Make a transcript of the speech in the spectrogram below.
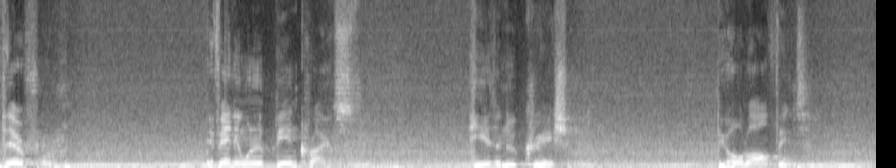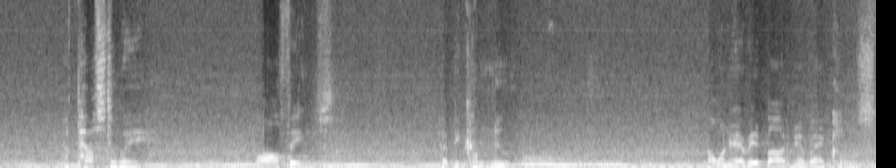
Therefore, if anyone be in Christ, he is a new creation. Behold, all things have passed away. All things have become new. I want every head bowed and every eye closed.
